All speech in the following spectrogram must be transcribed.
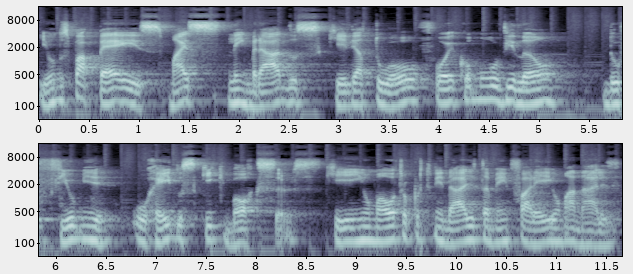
E um dos papéis mais lembrados que ele atuou foi como o vilão do filme O Rei dos Kickboxers, que em uma outra oportunidade também farei uma análise.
